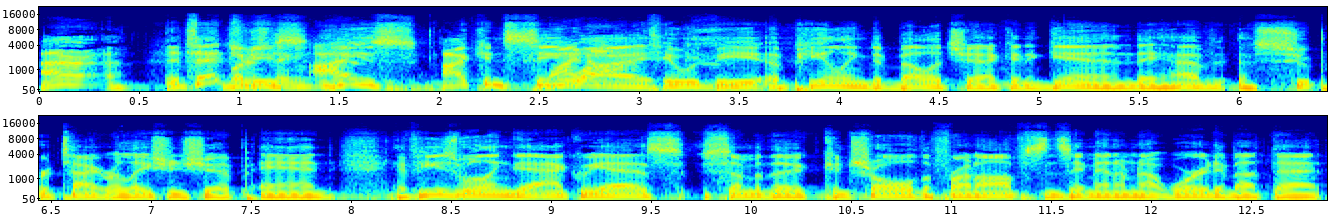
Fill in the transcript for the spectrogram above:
I don't. It's But he's, interesting. he's I can see Why why, it would be appealing to Belichick. And again, they have a super tight relationship. And if he's willing to acquiesce some of the control of the front office and say, "Man, I'm not worried about that."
